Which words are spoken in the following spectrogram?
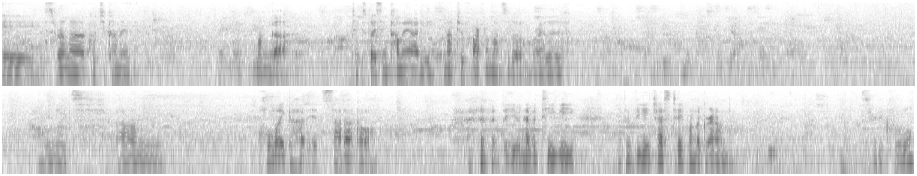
Hey, it's from uh, Kochikame manga. Takes place in Kameari, not too far from Matsudo, where I live. Very neat. Um, oh my god, it's Sadako. they even have a TV with a VHS tape on the ground. It's pretty cool.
